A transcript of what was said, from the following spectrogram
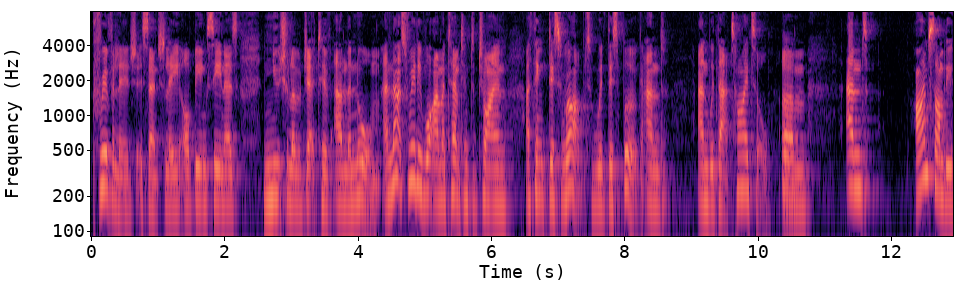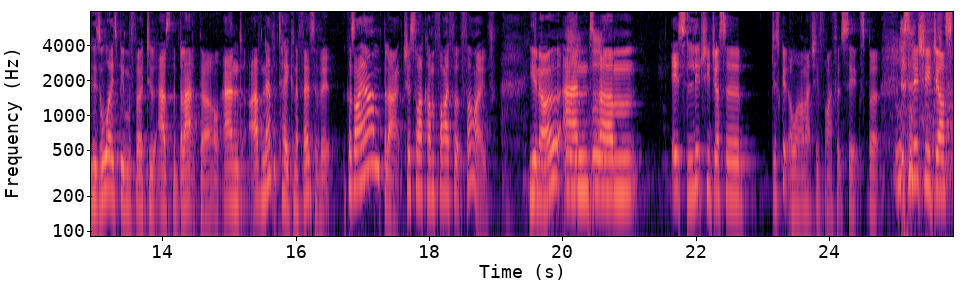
privilege, essentially, of being seen as neutral, objective, and the norm. And that's really what I'm attempting to try and, I think, disrupt with this book and, and with that title. Um, and I'm somebody who's always been referred to as the black girl, and I've never taken offense of it because I am black, just like I'm five foot five, you know. And um, it's literally just a descriptor. Oh, well, I'm actually five foot six, but it's literally just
